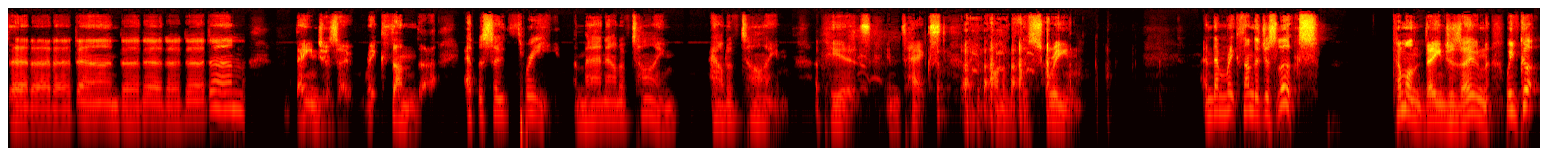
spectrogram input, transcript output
Da da da da da da da da. Danger Zone, Rick Thunder. Episode 3, A Man Out of Time, Out of Time, appears in text at the bottom of the screen. And then Rick Thunder just looks. Come on, Danger Zone. We've got.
